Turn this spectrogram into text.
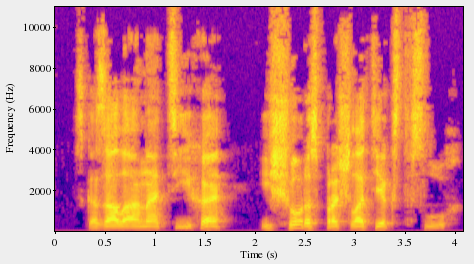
— сказала она тихо, еще раз прочла текст вслух.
